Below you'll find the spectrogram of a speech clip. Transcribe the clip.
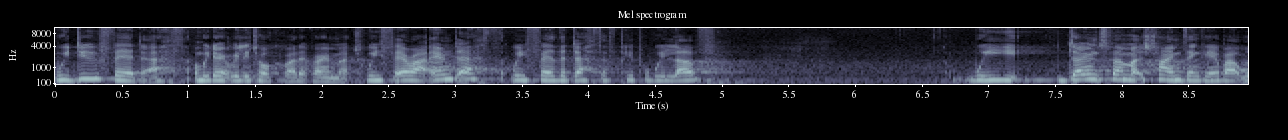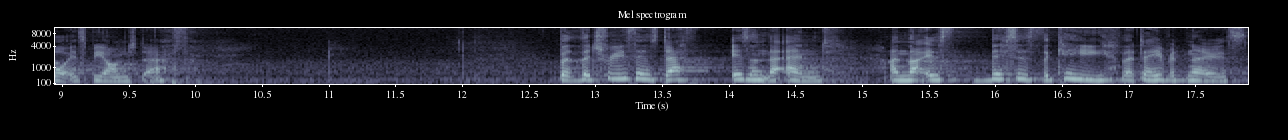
we do fear death, and we don't really talk about it very much. We fear our own death, we fear the death of people we love. We don't spend much time thinking about what is beyond death. But the truth is, death isn't the end. And that is, this is the key that David knows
